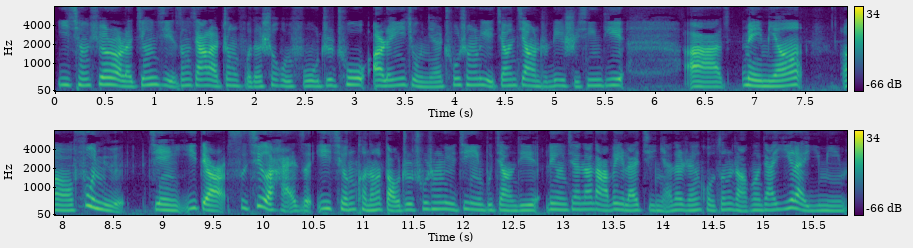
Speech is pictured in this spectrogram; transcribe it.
疫情削弱了经济，增加了政府的社会服务支出。二零一九年出生率将降至历史新低，啊，每名呃妇女仅一点四七个孩子。疫情可能导致出生率进一步降低，令加拿大未来几年的人口增长更加依赖移民。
